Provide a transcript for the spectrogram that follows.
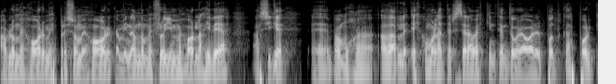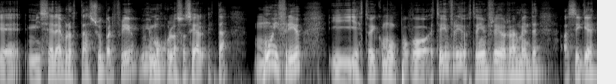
hablo mejor, me expreso mejor, caminando me fluyen mejor las ideas. Así que eh, vamos a, darle. Es como la tercera vez que intento grabar el podcast porque mi cerebro está súper frío, mi músculo social está muy frío y estoy como un poco... Estoy en frío, estoy en frío realmente. Así que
